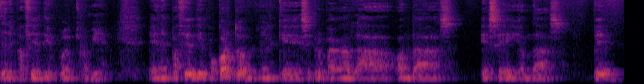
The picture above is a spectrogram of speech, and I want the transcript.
del espacio de tiempo en que lo mire. En espacio de tiempo corto, en el que se propagan las ondas S y ondas P,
